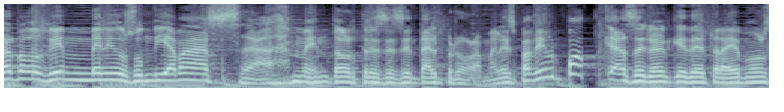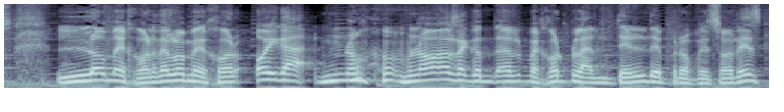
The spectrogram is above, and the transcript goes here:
A todos, bienvenidos un día más a Mentor 360, el programa El Espacio, el podcast en el que te traemos lo mejor de lo mejor. Oiga, no, vamos a contar mejor plantel de profesores,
